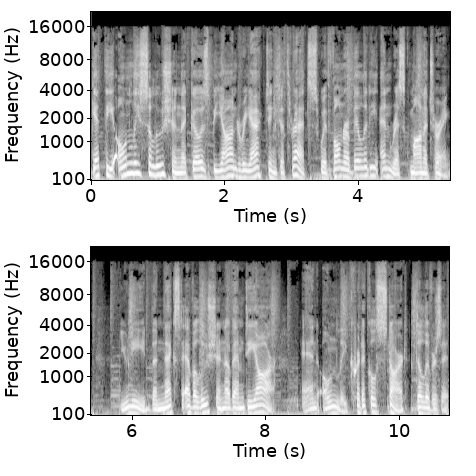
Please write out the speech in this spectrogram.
Get the only solution that goes beyond reacting to threats with vulnerability and risk monitoring. You need the next evolution of MDR, and only Critical Start delivers it.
